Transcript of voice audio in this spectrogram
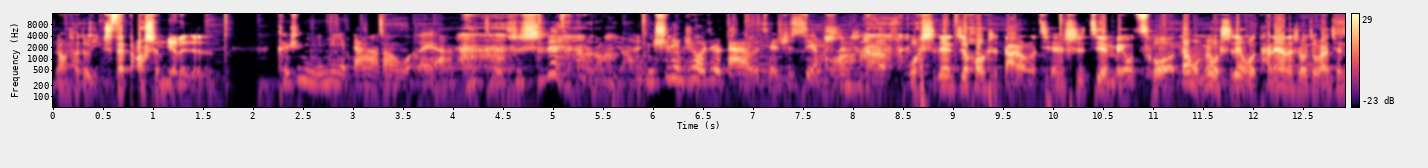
然后他就一直在打扰身边的人。可是你明明也打扰到我了呀！我是失恋才打扰到你啊！你失恋之后就是打扰了全世界，好不好？是打扰我失恋之后是打扰了全世界，没有错。但我没有失恋，我谈恋爱的时候就完全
